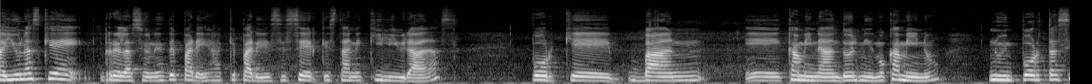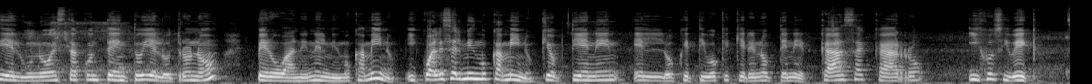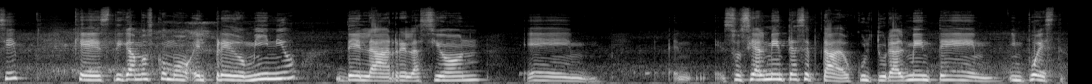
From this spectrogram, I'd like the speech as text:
Hay unas que relaciones de pareja que parece ser que están equilibradas porque van eh, caminando el mismo camino. No importa si el uno está contento y el otro no, pero van en el mismo camino. ¿Y cuál es el mismo camino? Que obtienen el objetivo que quieren obtener. Casa, carro, hijos y beca, ¿sí? Que es, digamos, como el predominio de la relación em, socialmente aceptada o culturalmente em, impuesta.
